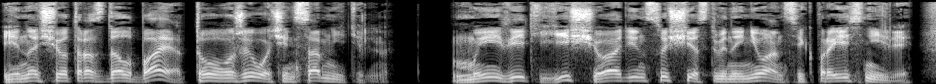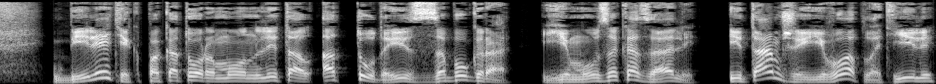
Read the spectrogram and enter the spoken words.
и насчет раздолбая тоже очень сомнительно. Мы ведь еще один существенный нюансик прояснили. Билетик, по которому он летал оттуда, из-за бугра, ему заказали, и там же его оплатили.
